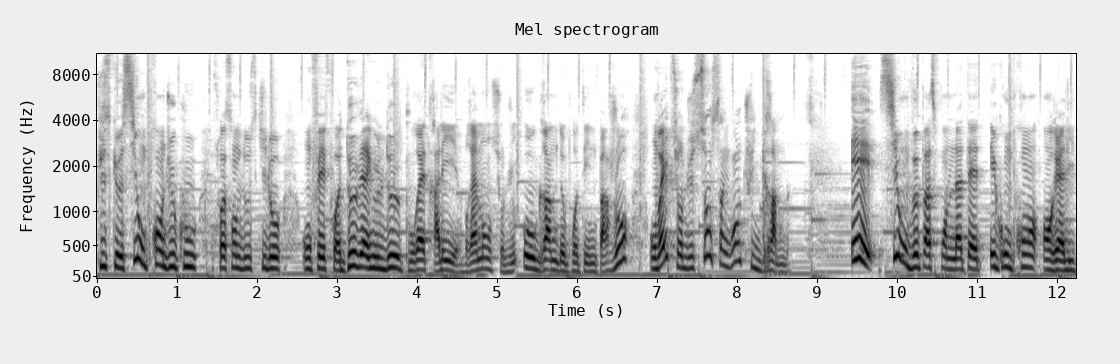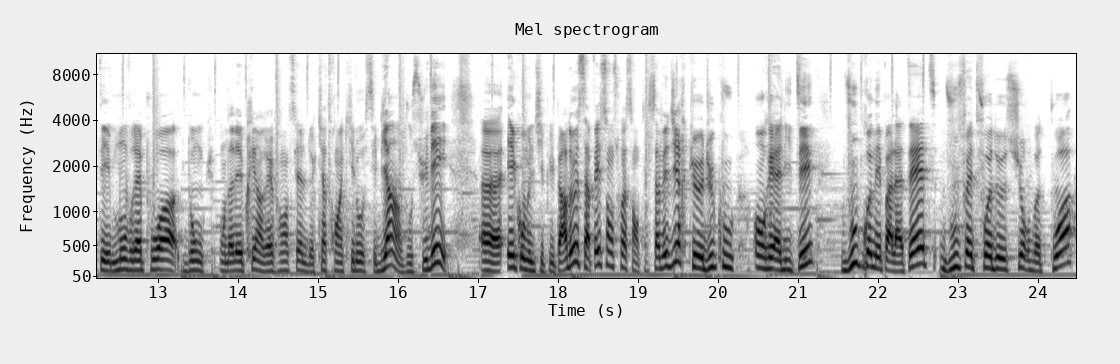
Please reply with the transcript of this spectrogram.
puisque si on prend du coup 72 kg, on fait x 2,2 pour être allé vraiment sur du haut gramme de protéines par jour, on va être sur du 158 grammes. Et si on veut pas se prendre la tête et qu'on prend en réalité mon vrai poids, donc on avait pris un référentiel de 80 kg, c'est bien, vous suivez, euh, et qu'on multiplie par 2, ça fait 160. Ça veut dire que du coup, en réalité, vous prenez pas la tête, vous faites x2 sur votre poids.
